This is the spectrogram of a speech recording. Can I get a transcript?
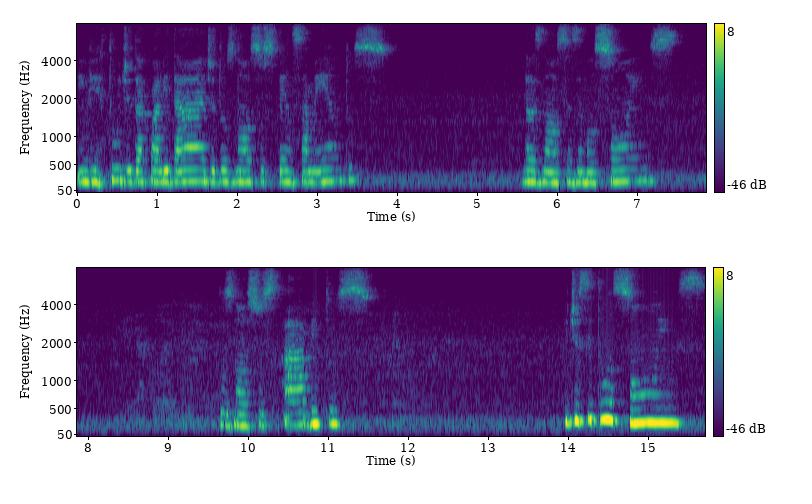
em virtude da qualidade dos nossos pensamentos, das nossas emoções, dos nossos hábitos e de situações,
